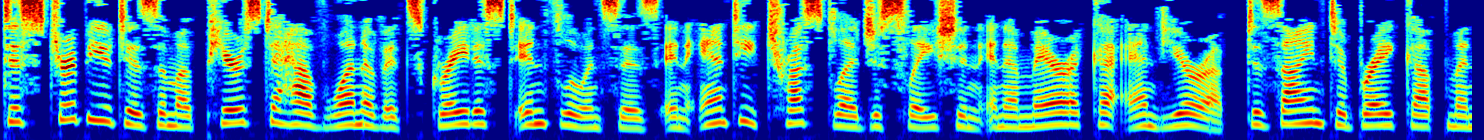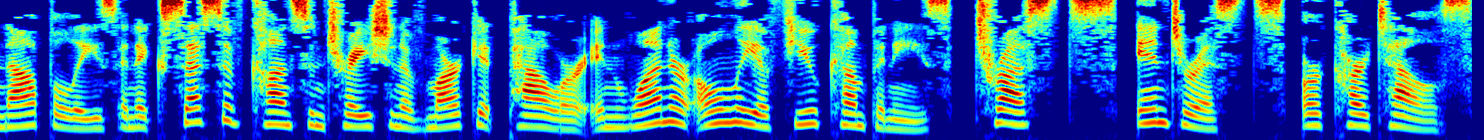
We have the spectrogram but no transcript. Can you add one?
Distributism appears to have one of its greatest influences in antitrust legislation in America and Europe designed to break up monopolies and excessive concentration of market power in one or only a few companies, trusts, interests, or cartels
